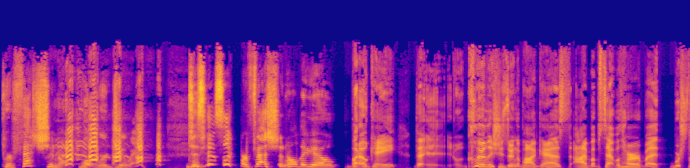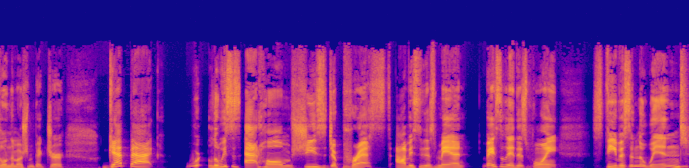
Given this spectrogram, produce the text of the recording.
professional what we're doing. Does this look professional to you? But okay, the, eh, oh, clearly she's doing a podcast. I'm upset with her, but we're still in the motion picture. Get back. Is at home. She's depressed. Obviously, this man, basically at this point, Steve is in the wind,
